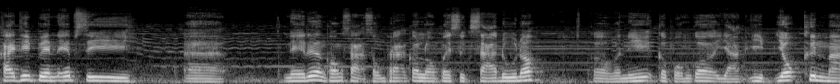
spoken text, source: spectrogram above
ใครที่เป็น FC เอ่อในเรื่องของสะสมพระก็ลองไปศึกษาดูเนาะก็วันนี้ก็ผมก็อยากหยิบยกขึ้นมา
